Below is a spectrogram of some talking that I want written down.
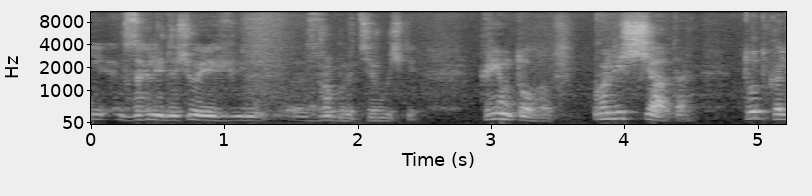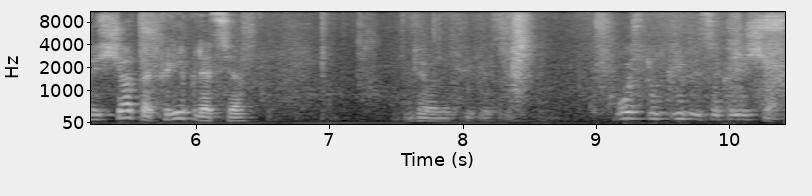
і взагалі для чого їх він зробив ці ручки. Крім того, коліщата. Тут коліщата кріпляться. Де вони кріпляться? Ось тут кріпляться коліщата.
